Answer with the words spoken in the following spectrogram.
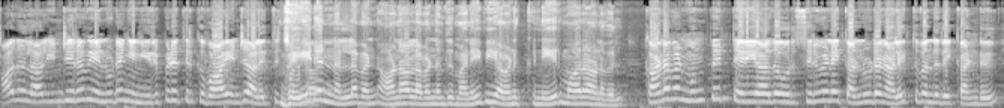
ஆதலால் இன்றிரவு என்னுடன் என் இருப்பிடத்திற்கு வா என்று அழைத்து வேடன் நல்லவன் ஆனால் அவனது மனைவி அவனுக்கு நேர்மாறானவள். கணவன் முன்பின் தெரியாத ஒரு சிறுவனை தன்னுடன் அழைத்து வந்ததைக் கண்டு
